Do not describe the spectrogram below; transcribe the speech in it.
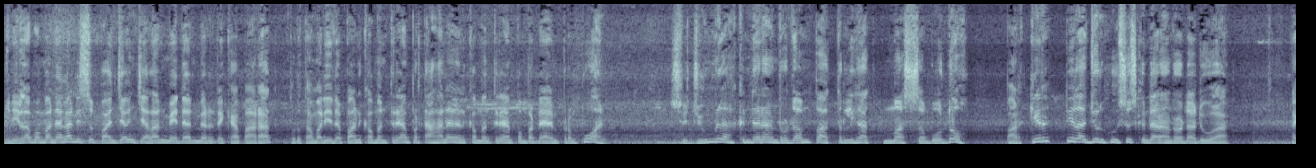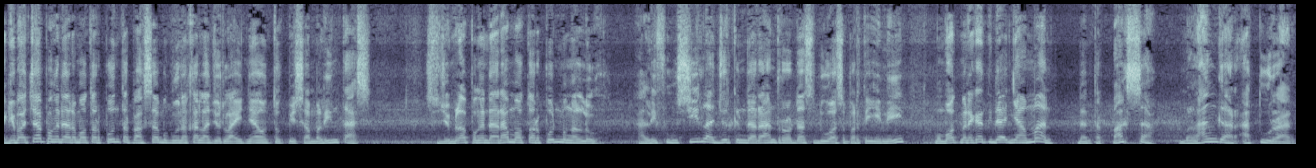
Inilah pemandangan di sepanjang Jalan Medan Merdeka Barat, terutama di depan Kementerian Pertahanan dan Kementerian Pemberdayaan Perempuan. Sejumlah kendaraan roda 4 terlihat masa bodoh parkir di lajur khusus kendaraan roda 2. Akibatnya pengendara motor pun terpaksa menggunakan lajur lainnya untuk bisa melintas. Sejumlah pengendara motor pun mengeluh. Alih fungsi lajur kendaraan roda 2 seperti ini membuat mereka tidak nyaman dan terpaksa melanggar aturan.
